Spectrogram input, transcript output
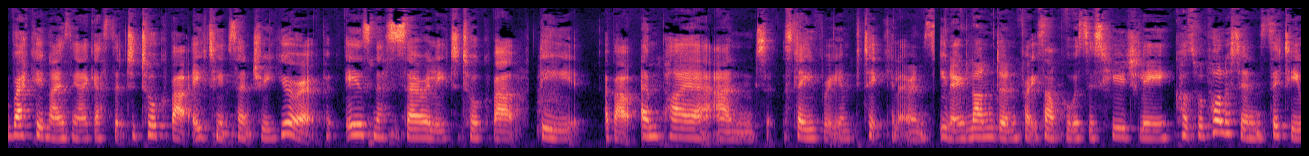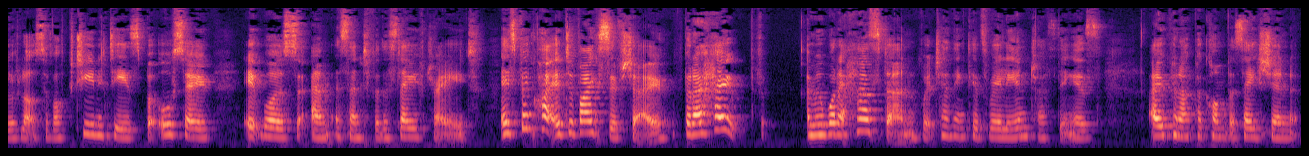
recognizing, I guess, that to talk about 18th century Europe is necessarily to talk about the about empire and slavery in particular. And, you know, London, for example, was this hugely cosmopolitan city with lots of opportunities, but also it was um, a centre for the slave trade. It's been quite a divisive show, but I hope, I mean, what it has done, which I think is really interesting, is open up a conversation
